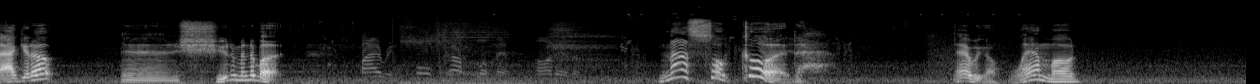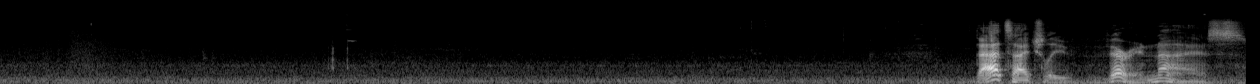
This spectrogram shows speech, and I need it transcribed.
Back it up and shoot him in the butt. Not so good. There we go. LAM mode. That's actually very nice.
